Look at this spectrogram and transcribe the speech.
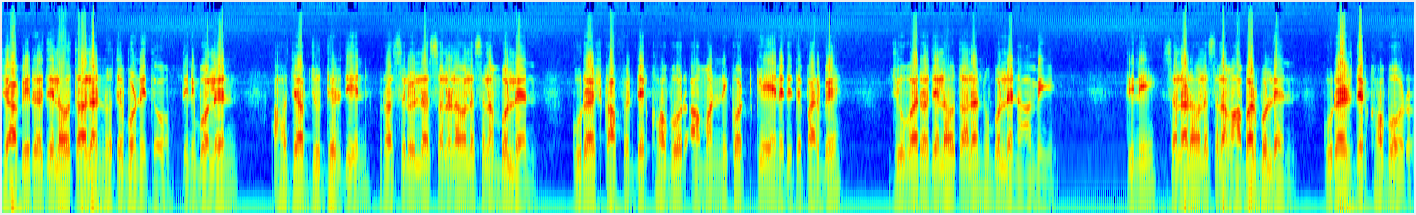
জাবির তাল্লাহ্ন হতে বর্ণিত। তিনি বলেন, আহজাব যুদ্ধের দিন রসুল্লাহ সাল্লাহ সাল্লাম বললেন, কুরাইশ কাফেরদের খবর আমার নিকট কে এনে দিতে পারবে? জুবাই রদিল্লাহ তাল্লাহ্ন বললেন, আমি। তিনি সাল্লাহ সাল্লাম আবার বললেন, কুরাইশদের খবর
